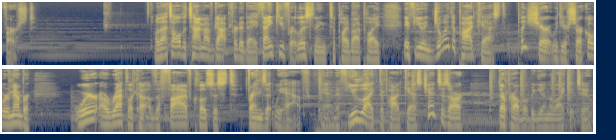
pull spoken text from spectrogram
first. Well, that's all the time I've got for today. Thank you for listening to Play by Play. If you enjoy the podcast, please share it with your circle. Remember, we're a replica of the five closest friends that we have. And if you like the podcast, chances are they're probably going to like it too.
